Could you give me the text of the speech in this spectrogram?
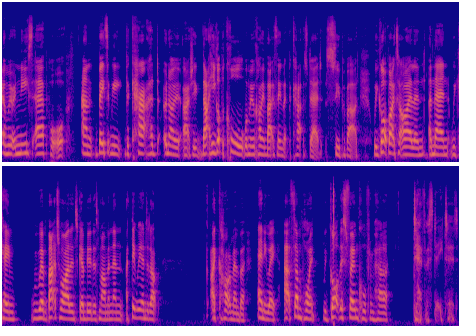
and we were at Nice airport. And basically, the cat had oh no, actually, that he got the call when we were coming back saying that the cat's dead, super bad. We got back to Ireland, and then we came. We went back to Ireland to go and be with his mum, and then I think we ended up. I can't remember. Anyway, at some point, we got this phone call from her devastated.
